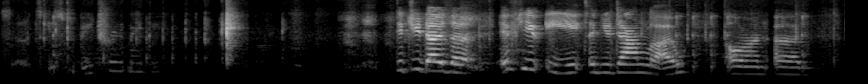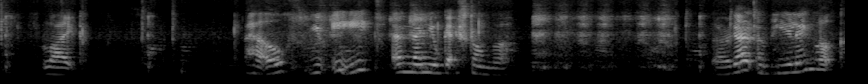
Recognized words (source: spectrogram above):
So let's eat some beetroot maybe. Did you know that if you eat and you're down low on um like health, you eat and then you'll get stronger. There we go. I'm healing. Look,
